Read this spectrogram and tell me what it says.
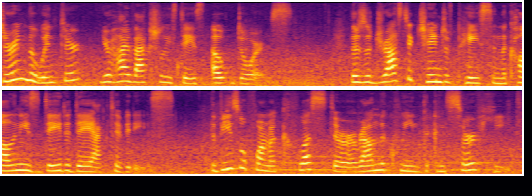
During the winter, your hive actually stays outdoors. There's a drastic change of pace in the colony's day-to-day activities. The bees will form a cluster around the queen to conserve heat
